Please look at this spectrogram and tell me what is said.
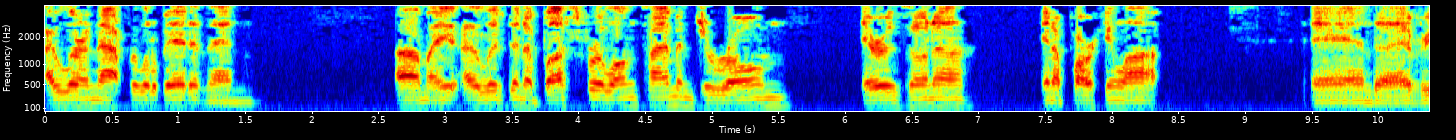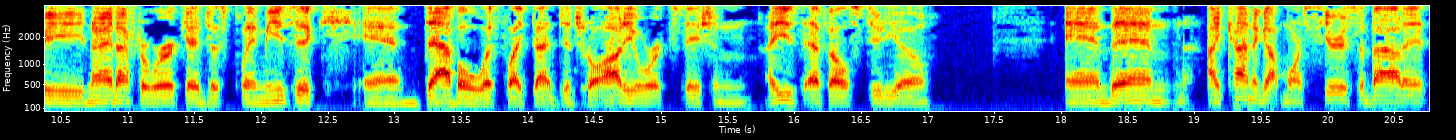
I learned that for a little bit, and then um, I, I lived in a bus for a long time in Jerome, Arizona, in a parking lot. And uh, every night after work, I just play music and dabble with like that digital audio workstation. I used FL Studio, and then I kind of got more serious about it,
